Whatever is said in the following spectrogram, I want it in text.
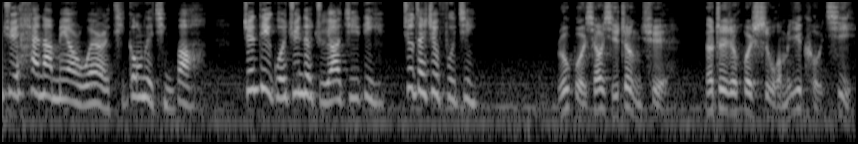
据汉娜梅尔维尔提供的情报，真帝国军的主要基地就在这附近。如果消息正确，那这就会是我们一口气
